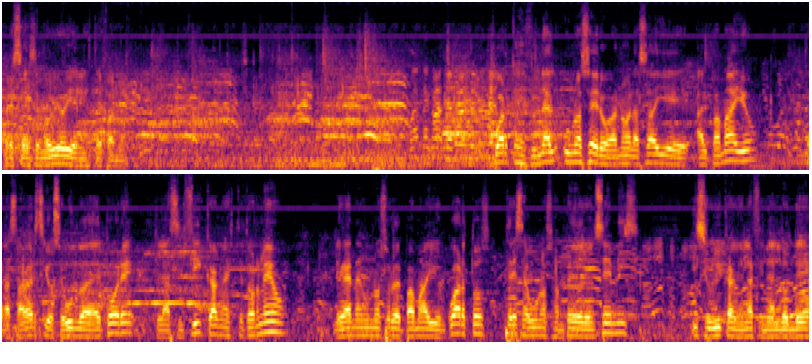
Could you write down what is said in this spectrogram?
Pero se, se movió bien, Estefano. Cuartos de final, 1 a 0 ganó la Salle al Pamayo. Tras haber sido segundo de Decore, clasifican a este torneo. Le ganan 1 a 0 al Pamayo en cuartos, 3 a 1 San Pedro en semis. Y se ubican en la final donde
